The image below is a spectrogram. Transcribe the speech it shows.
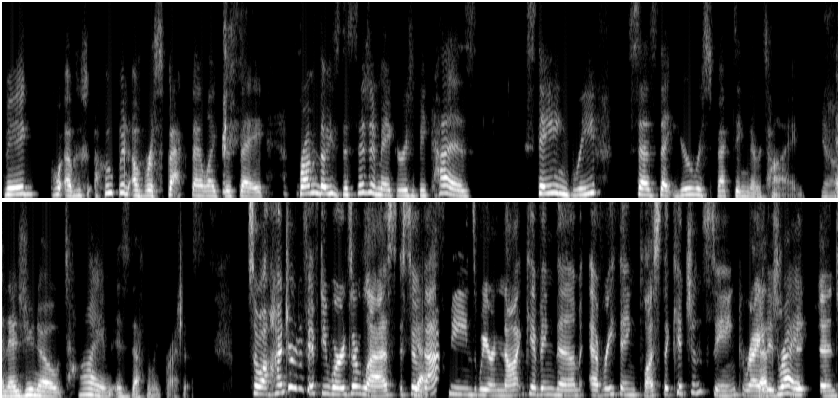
big a hooping of respect, I like to say, from those decision makers because staying brief says that you're respecting their time. Yeah. And as you know, time is definitely precious. So 150 words or less. So yes. that means we are not giving them everything plus the kitchen sink, right? That's right. And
